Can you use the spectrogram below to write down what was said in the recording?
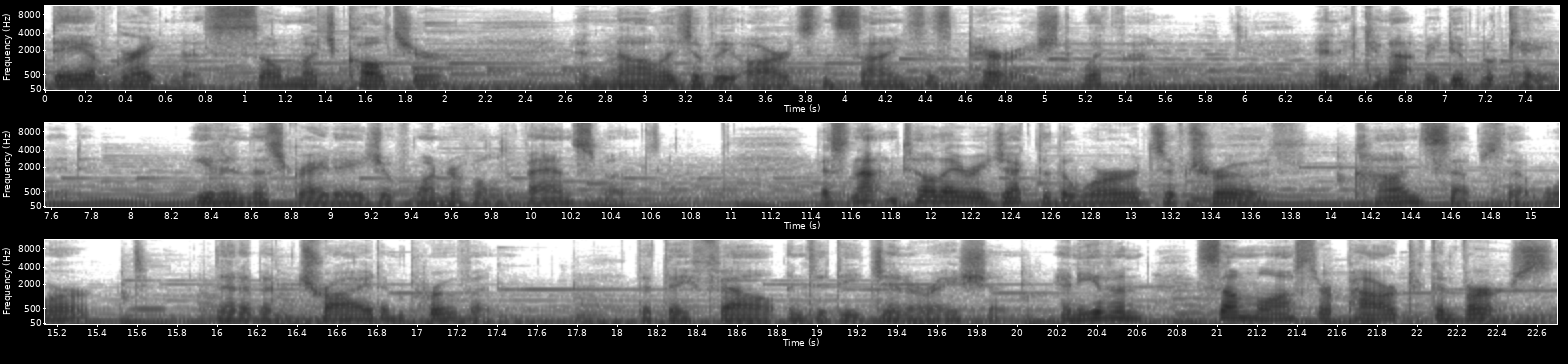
day of greatness, so much culture, and knowledge of the arts and sciences perished with them, and it cannot be duplicated, even in this great age of wonderful advancement. It's not until they rejected the words of truth, concepts that worked, that have been tried and proven, that they fell into degeneration, and even some lost their power to converse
